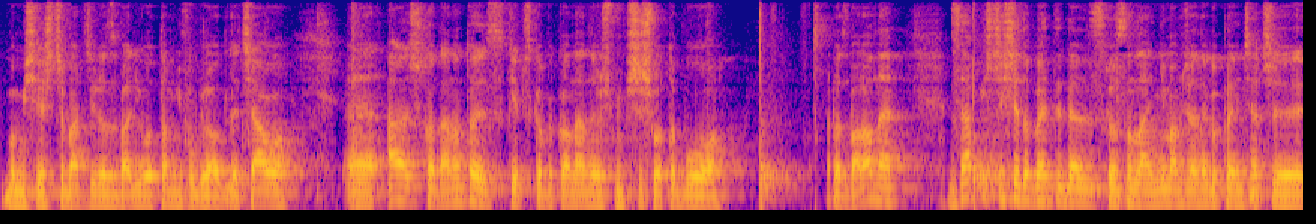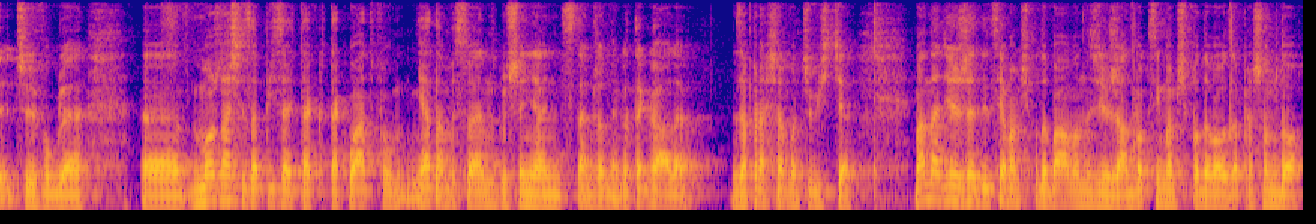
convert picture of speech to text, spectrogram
bo mi się jeszcze bardziej rozwaliło, to mi w ogóle odleciało. E, Ale szkoda, no to jest kiepsko wykonane, już mi przyszło, to było rozwalone. Zapiszcie się do bety Elder Scrolls Online, nie mam żadnego pojęcia, czy, czy w ogóle e, można się zapisać tak, tak łatwo. Ja tam wysłałem zgłoszenia, nie dostałem żadnego tego, ale zapraszam oczywiście. Mam nadzieję, że edycja Wam się podobała, mam nadzieję, że unboxing Wam się podobał. Zapraszam do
